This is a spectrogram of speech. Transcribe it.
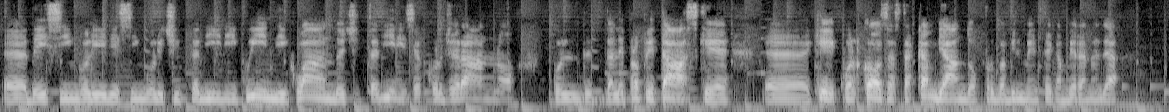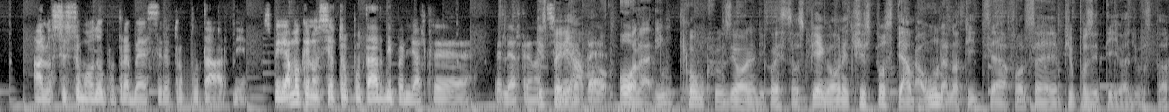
eh, dei, singoli, dei, singoli, cittadini. Quindi quando i cittadini si accorgeranno col, dalle proprie tasche eh, che qualcosa sta cambiando, probabilmente cambieranno idea allo stesso modo potrebbe essere troppo tardi. Speriamo che non sia troppo tardi per, altre, per le altre nazioni. Speriamo. Ora, in conclusione di questo spiegone, ci spostiamo a una notizia forse più positiva, giusto?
